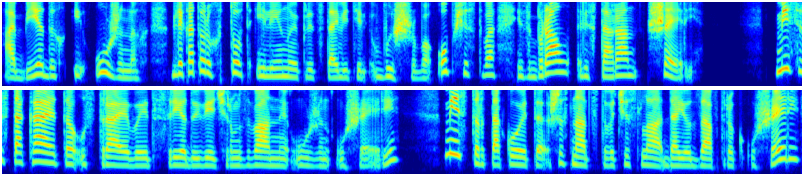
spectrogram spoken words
обедах и ужинах, для которых тот или иной представитель высшего общества избрал ресторан «Шерри». Миссис такая-то устраивает в среду вечером званый ужин у Шерри, мистер такой-то 16 числа дает завтрак у Шерри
